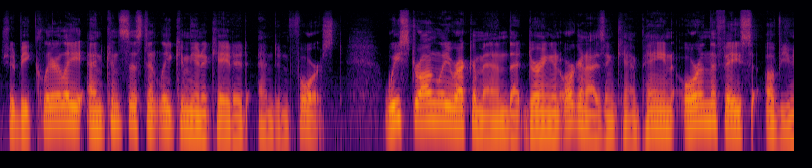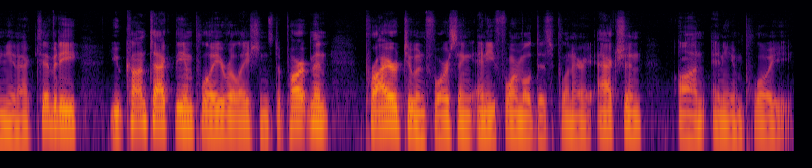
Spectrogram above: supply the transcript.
should be clearly and consistently communicated and enforced. We strongly recommend that during an organizing campaign or in the face of union activity, you contact the Employee Relations Department prior to enforcing any formal disciplinary action on any employee.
